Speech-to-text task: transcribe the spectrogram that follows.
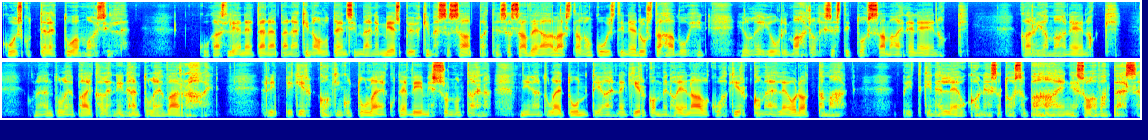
kuiskuttele tuommoisille. Kukas lienee tänäpänäkin ollut ensimmäinen mies pyyhkimässä saappaittensa savea alastalon kuistin edusta havuihin, jolle juuri mahdollisesti tuo samainen Eenokki. Karjamaan Eenokki. Kun hän tulee paikalle, niin hän tulee varhain rippikirkkoonkin kun tulee, kuten viimissunnuntaina, niin hän tulee tuntia ennen kirkonmenojen alkua kirkkomäelle odottamaan. Pitkinen leukoneensa tuossa paha hengen sohvan päässä,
